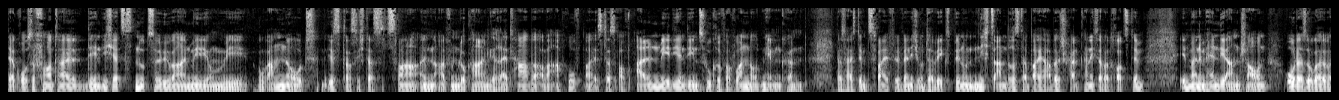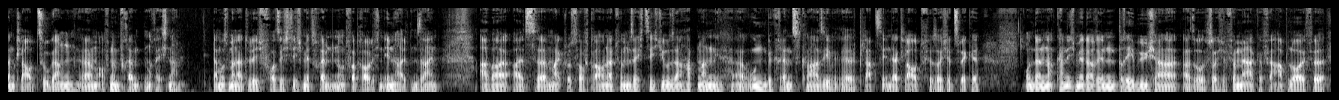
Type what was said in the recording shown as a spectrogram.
Der große Vorteil, den ich jetzt nutze über ein Medium wie OneNote, ist, dass ich das zwar in, auf einem lokalen Gerät habe, aber abrufbar ist das auf allen Medien, die einen Zugriff auf OneNote nehmen können. Das heißt, im Zweifel, wenn ich unterwegs bin und nichts anderes dabei habe, kann ich es aber trotzdem in meinem Handy anschauen oder sogar über einen Cloud-Zugang ähm, auf einem fremden Rechner. Da muss man natürlich vorsichtig mit fremden und vertraulichen Inhalten sein. Aber als äh, Microsoft 365 User hat man äh, unbegrenzt quasi äh, Platz in der Cloud für solche Zwecke. Und dann kann ich mir darin Drehbücher, also solche Vermerke für Abläufe,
